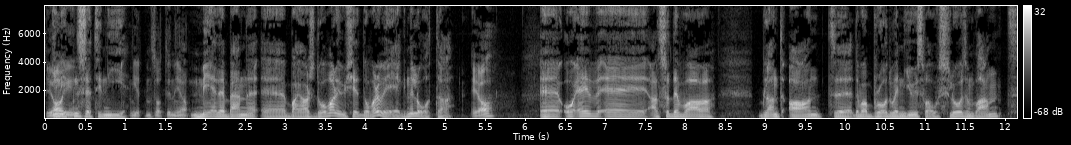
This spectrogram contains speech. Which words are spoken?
Ja, i i- 1979 1979, ja. med det bandet eh, Bayash. Da var det jo ikke, da var det jo egne låter. Ja, Eh, og jeg eh, Altså, det var blant annet eh, Det var Broadway News fra Oslo som vant.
